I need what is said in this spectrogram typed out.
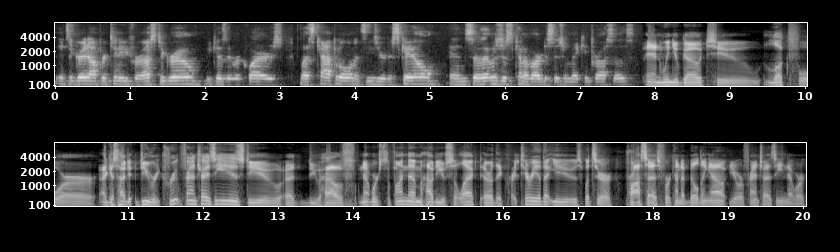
it's a great opportunity for us to grow because it requires less capital and it's easier to scale. And so that was just kind of our decision making process. And when you go to look for, I guess, how do, do you recruit franchisees? Do you uh, do you have networks to find them? How do you select? Are there criteria that you use? What's your process for kind of building out your franchisee network?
